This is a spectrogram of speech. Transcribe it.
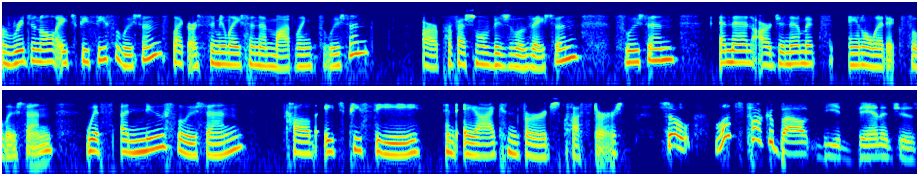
original HPC solutions, like our simulation and modeling solution, our professional visualization solution, and then our genomics analytics solution with a new solution called HPC and AI converged clusters. So let's talk about the advantages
